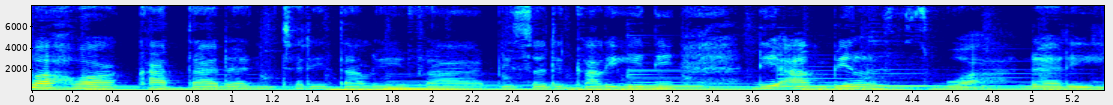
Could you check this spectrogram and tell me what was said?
bahwa kata dan cerita Luiva episode kali ini diambil sebuah dari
